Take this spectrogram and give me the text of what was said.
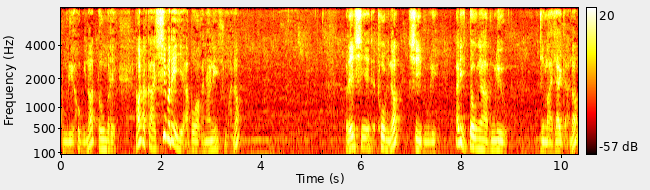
ဘူးလေးဟုတ်ပြီနော်သုံးပရိတ်နောက်တစ်ခါရှစ်ပရိတ်ရဲ့အပေါ်ကဏ္ဍလေးယူမှာနော်ပရိတ်ရှေတဲ့ထိုးပြီနော်ရှေဘူးလေးအဲ့ဒီတုံညာဘူးလေးကိုဒီမှာရိုက်တာနော်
